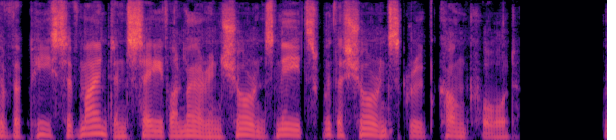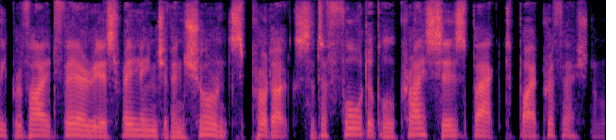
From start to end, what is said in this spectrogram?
Of the peace of mind and save on your insurance needs with Assurance Group Concorde. We provide various range of insurance products at affordable prices backed by professional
